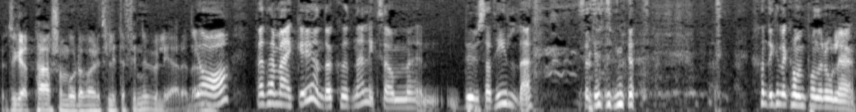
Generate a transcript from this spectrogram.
Jag tycker att Persson borde ha varit lite finurligare där. Ja, för att han verkar ju ändå kunna liksom eh, busa till det. Så att jag tyckte att han hade kunnat komma på något roligare.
